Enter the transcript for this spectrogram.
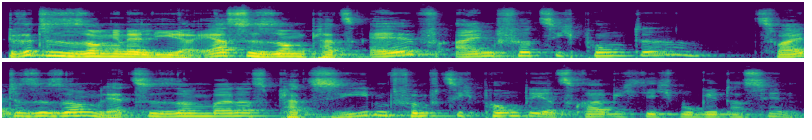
dritte Saison in der Liga. Erste Saison Platz 11, 41 Punkte. Zweite Saison, letzte Saison war das, Platz 7, 50 Punkte. Jetzt frage ich dich, wo geht das hin?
